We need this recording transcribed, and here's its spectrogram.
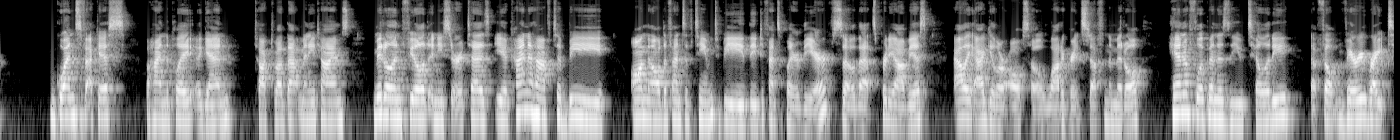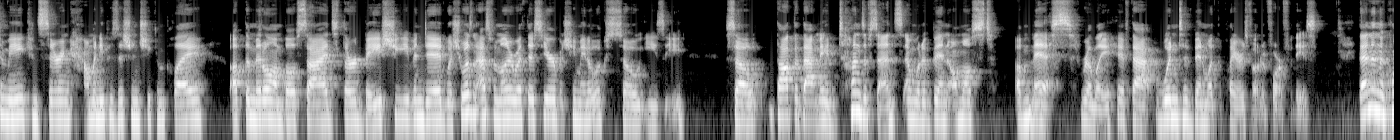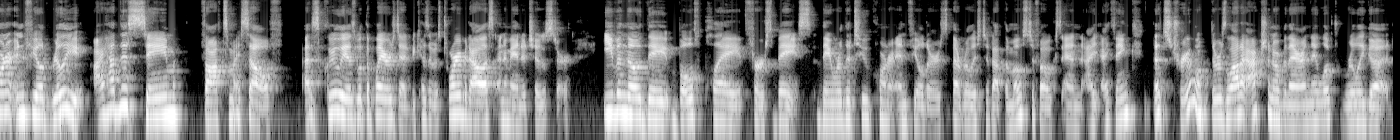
Gwen Svekis behind the plate, again, talked about that many times. Middle infield, Anissa Urtez. You kind of have to be on the all defensive team to be the defensive player of the year. So that's pretty obvious. Ali Aguilar also, a lot of great stuff in the middle. Hannah Flippen is the utility. That felt very right to me, considering how many positions she can play up the middle on both sides. Third base, she even did, which she wasn't as familiar with this year, but she made it look so easy. So thought that that made tons of sense and would have been almost a miss, really, if that wouldn't have been what the players voted for for these. Then in the corner infield, really, I had this same thoughts myself as clearly as what the players did because it was Tori Vidales and Amanda Chittister. Even though they both play first base, they were the two corner infielders that really stood out the most to folks. And I, I think that's true. There was a lot of action over there and they looked really good.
